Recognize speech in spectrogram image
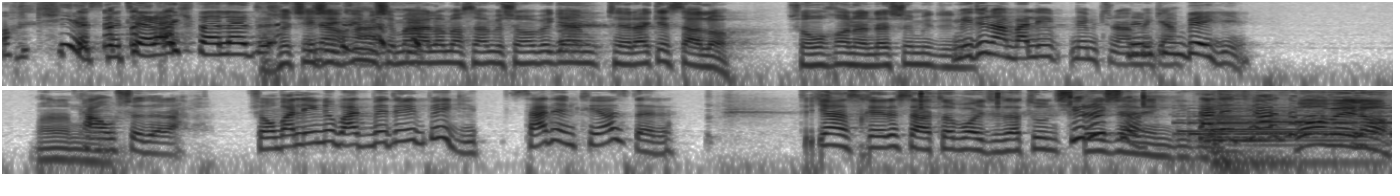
آخه کی اسم ترک بلده؟ آخه چه شکلی میشه؟ من الان مثلا به شما بگم ترک سلام. شما خواننده‌شو می‌دونی. می‌دونم ولی نمی‌تونم بگم. بگیم. منم تموم شده رفت. شما ولی اینو باید بدونید بگید. صد امتیاز داره. دیگه از خیر ساعتا با اجازهتون شروع دیگه. صد امتیاز با. بیلا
